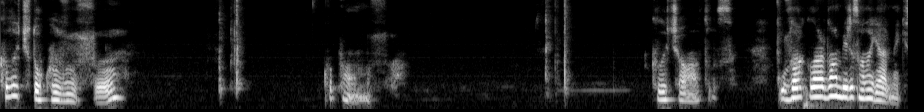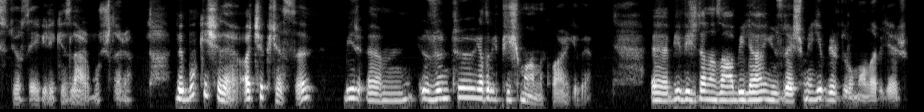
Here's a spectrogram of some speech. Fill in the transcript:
Kılıç dokuzlusu, kuponlusu, kılıç altılısı. Uzaklardan biri sana gelmek istiyor sevgili ikizler burçları. Ve bu kişide açıkçası bir e, üzüntü ya da bir pişmanlık var gibi. E, bir vicdan azabıyla yüzleşme gibi bir durum olabilir.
